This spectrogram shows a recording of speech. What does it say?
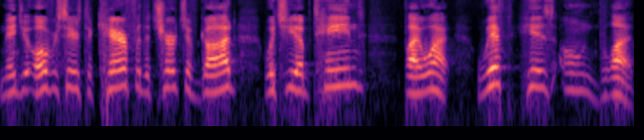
Made you overseers to care for the church of God, which he obtained by what? With his own blood.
